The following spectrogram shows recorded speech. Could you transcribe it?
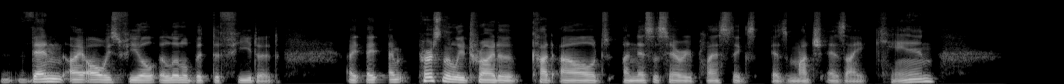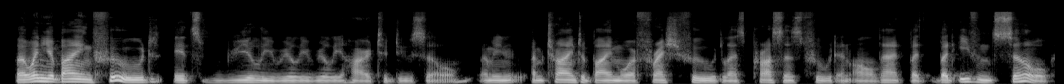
then i always feel a little bit defeated. I, I, I personally try to cut out unnecessary plastics as much as i can but when you're buying food, it's really, really, really hard to do so. I mean, I'm trying to buy more fresh food, less processed food, and all that. But but even so,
